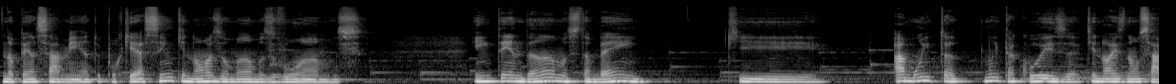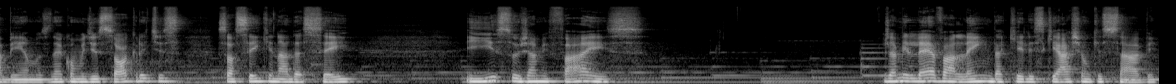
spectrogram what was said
no pensamento, porque é assim que nós humanos voamos. E entendamos também que há muita, muita coisa que nós não sabemos, né? Como diz Sócrates, só sei que nada sei. E isso já me faz já me leva além daqueles que acham que sabe.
